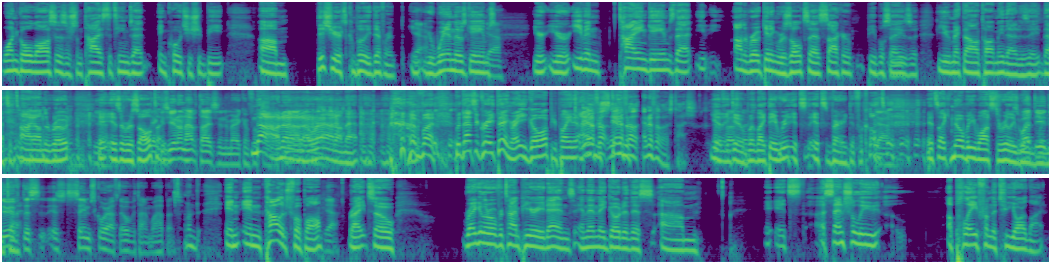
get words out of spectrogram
one goal losses or some ties to teams that in quotes you should beat. Um, this year it's completely different. You're, yeah. you're winning those games. Yeah. You're you're even tying games that you, on the road getting results as soccer people say mm-hmm. is a, you McDonald taught me that is a that's a tie on the road yeah. is a result because yeah, you don't have ties in American football. No, no, no, no, no we're out on that. but but that's a great thing, right? You go up, you're playing it. The I NFL, understand the NFL, the, NFL has ties. Yeah, they do, but like they, re- it's it's very difficult. Yeah. it's like nobody wants to really so win. What do you do tie. if this is same score after overtime? What happens? In in college football, yeah, right. So regular overtime period ends, and then they go to this. Um, it's essentially a play from the two yard line.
